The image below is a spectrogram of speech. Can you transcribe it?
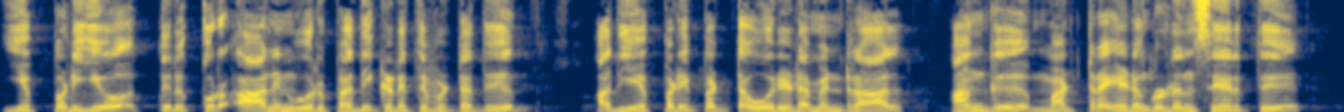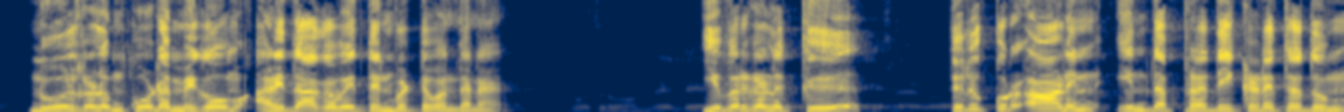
எப்படியோ திருக்குர்ஆனின் ஒரு பிரதி கிடைத்துவிட்டது. அது எப்படிப்பட்ட ஒரு இடம் என்றால் அங்கு மற்ற இடங்களுடன் சேர்த்து நூல்களும் கூட மிகவும் அரிதாகவே தென்பட்டு வந்தன. இவர்களுக்கு திருக்குர்ஆனின் இந்த பிரதி கிடைத்ததும்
